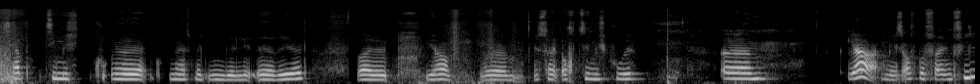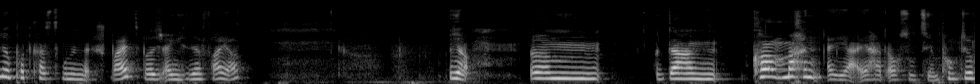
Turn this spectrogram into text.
Ich habe ziemlich äh, nice mit ihm geredet, weil, ja, äh, ist halt auch ziemlich cool. Ähm, ja, mir ist aufgefallen, viele Podcasts wohnen in der Schweiz, was ich eigentlich sehr feier. Ja. Ähm, dann komm, machen. Äh, ja, er hat auch so 10 Punkte.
